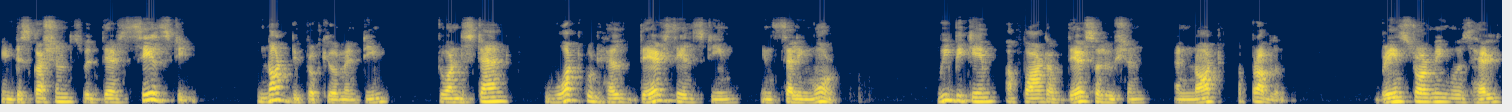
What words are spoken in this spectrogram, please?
in discussions with their sales team, not the procurement team, to understand what could help their sales team in selling more. We became a part of their solution and not a problem. Brainstorming was held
